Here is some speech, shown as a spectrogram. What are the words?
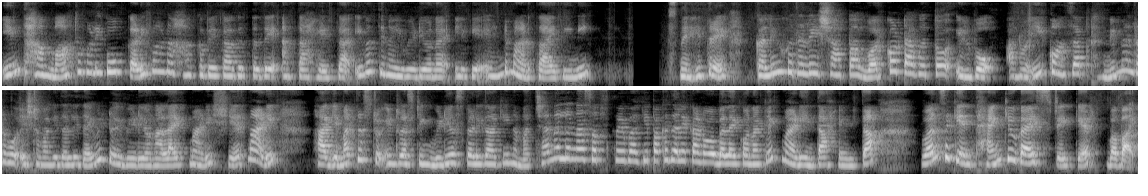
ಇಂತಹ ಮಾತುಗಳಿಗೂ ಕಡಿವಾಣ ಹಾಕಬೇಕಾಗುತ್ತದೆ ಅಂತ ಹೇಳ್ತಾ ಇವತ್ತಿನ ಈ ವಿಡಿಯೋನ ಇಲ್ಲಿಗೆ ಎಂಡ್ ಮಾಡ್ತಾ ಇದ್ದೀನಿ. ಸ್ನೇಹಿತರೆ, ಕಲಿಯುಗದಲ್ಲಿ ಶಾಪ ವರ್ಕೌಟ್ ಆಗುತ್ತೋ ಇಲ್ವೋ ಅನ್ನೋ ಈ ಕಾನ್ಸೆಪ್ಟ್ ನಿಮ್ಮೆಲ್ಲರಿಗೂ ಇಷ್ಟವಾಗಿದ್ದಲ್ಲಿ ದಯವಿಟ್ಟು ಈ ವಿಡಿಯೋನ ಲೈಕ್ ಮಾಡಿ ಶೇರ್ ಮಾಡಿ. ಹಾಗೆ ಮತ್ತಷ್ಟು ಇಂಟ್ರೆಸ್ಟಿಂಗ್ ವಿಡಿಯೋಸ್ಗಳಿಗಾಗಿ ನಮ್ಮ ಚಾನಲನ್ನು ಸಬ್ಸ್ಕ್ರೈಬ್ ಆಗಿ ಪಕ್ಕದಲ್ಲೇ ಕಾಣುವ ಬೆಲೈಕೋನ ಕ್ಲಿಕ್ ಮಾಡಿ ಅಂತ ಹೇಳ್ತಾ. Once again thank you guys take care bye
